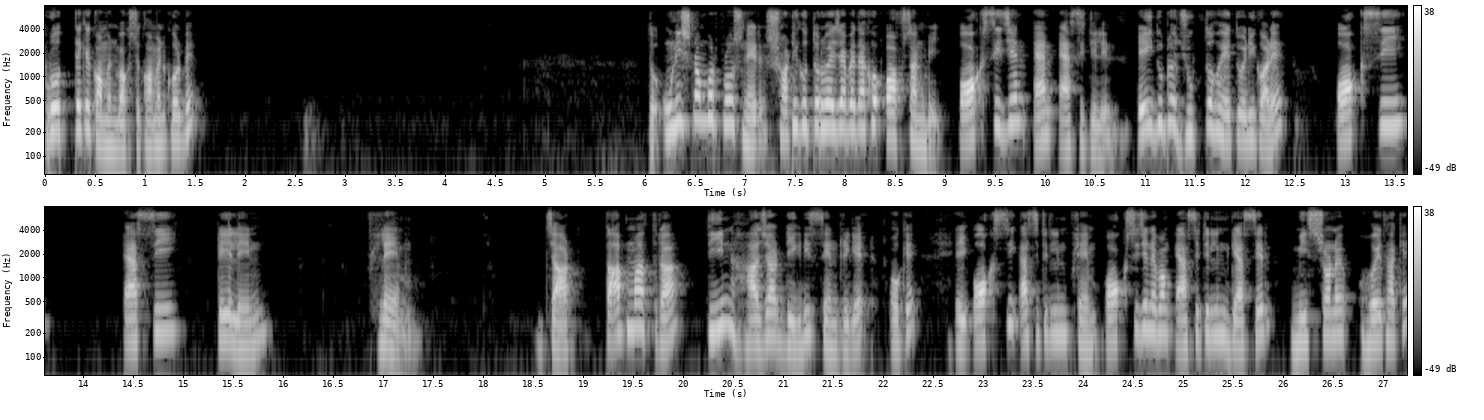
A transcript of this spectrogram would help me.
প্রত্যেকে কমেন্ট বক্সে কমেন্ট করবে। তো উনিশ নম্বর প্রশ্নের সঠিক উত্তর হয়ে যাবে দেখো option B oxygen and acetylene এই দুটো যুক্ত হয়ে তৈরি করে অক্সি অ্যাসিটিলিন ফ্লেম যার তাপমাত্রা তিন হাজার ডিগ্রি সেন্টিগ্রেড ওকে এই অক্সি অ্যাসিটিলিন ফ্লেম অক্সিজেন এবং অ্যাসিটিলিন গ্যাসের মিশ্রণে হয়ে থাকে।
